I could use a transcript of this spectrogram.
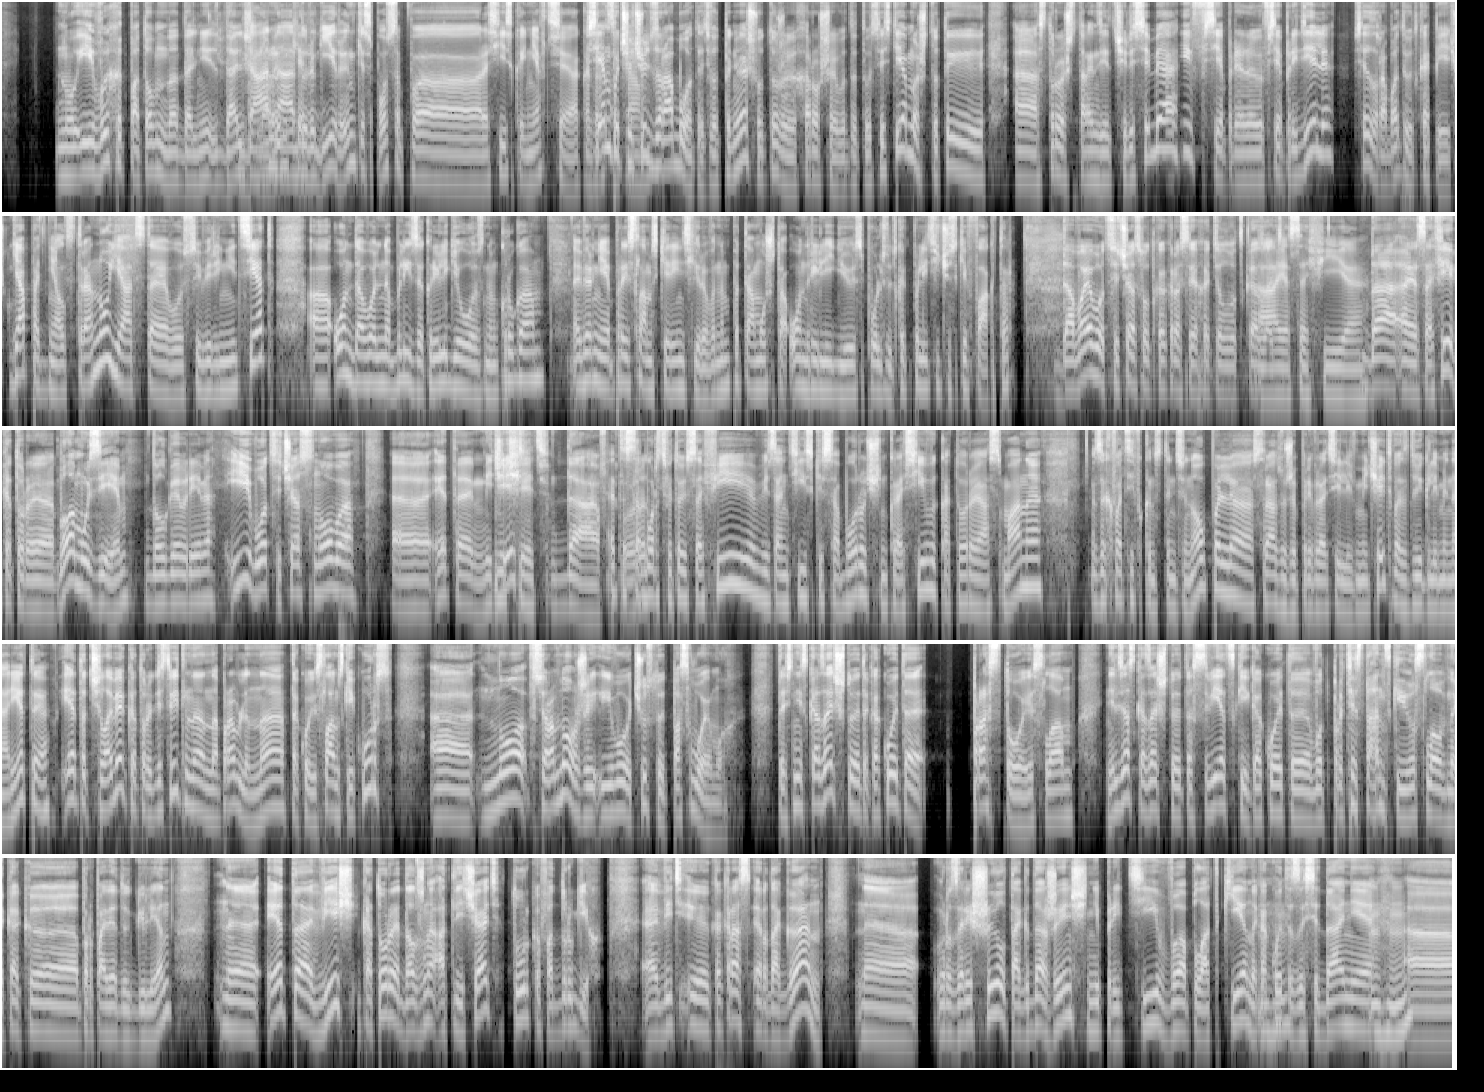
Ну, и выход потом на дальне... дальше Да, на на рынке. другие рынки способ э, российской нефти оказаться Всем по чуть-чуть заработать. Вот понимаешь, вот тоже хорошая вот эта вот система, что ты э, строишь транзит через себя, и все, все пределы, все зарабатывают копеечку. Я поднял страну, я отстаиваю суверенитет. А, Он довольно близок к религиозным кругам, вернее, происламски ориентированным, потому что он религию использует как политический фактор. Давай вот сейчас вот как раз я хотел вот сказать. Айя София. Да, Айя София, которая была музеем долгое время. И вот сейчас снова э, это мечеть. Мечеть. Да. Это собор Святой Софии, византийский собор, очень красивый, который османы, захватив Константинополь, э, сразу же превратили в мечеть, воздвигли минареты. Этот человек, который действительно направлен на такой исламский курс, э, но все равно он же его чувствует по-своему. То есть не сказать, что это какой-то простой ислам. Нельзя сказать, что это светский какой-то вот протестантский условно, как э, проповедует Гюлен. Э, это вещь, которая должна отличать турков от других. Э, ведь э, как раз Эрдоган э, разрешил тогда женщине прийти в платке на какое-то заседание Мгм. э,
